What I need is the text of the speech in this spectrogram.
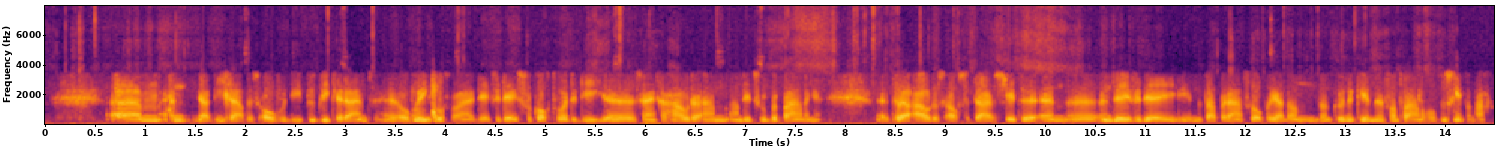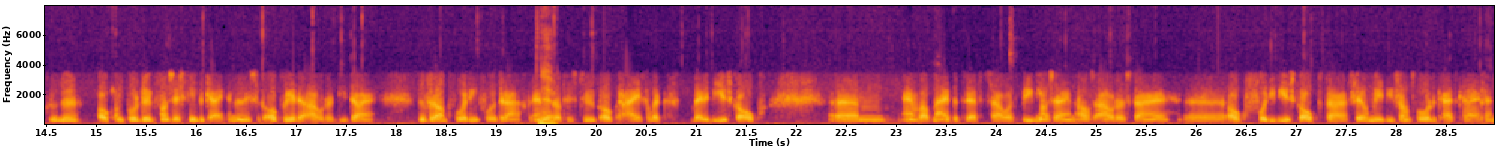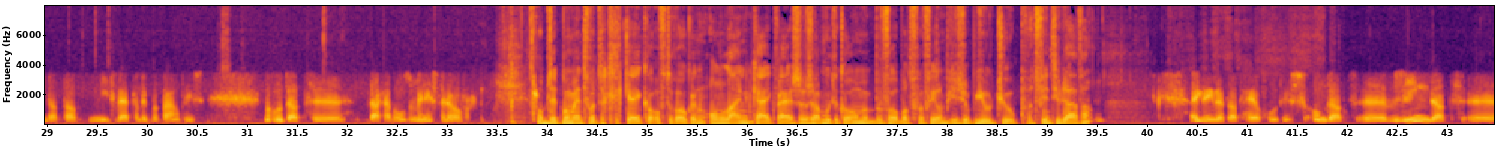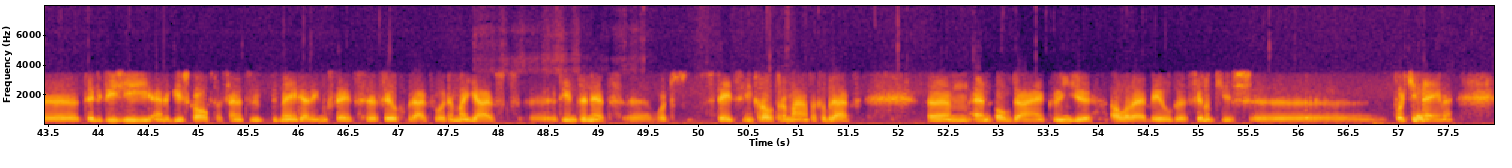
Um, en ja, die gaat dus over die publieke ruimte. Uh, ook winkels waar dvd's verkocht worden, die uh, zijn gehouden aan, aan dit soort bepalingen. Uh, terwijl ouders, als ze thuis zitten en een dvd in het apparaat stoppen... Ja, dan, dan kunnen kinderen van 12 of misschien van 8 kunnen ook een product van 16 bekijken. En dan is het ook weer de ouder die daar de verantwoording voor draagt. En dat is natuurlijk ook eigenlijk bij de bioscoop... Um, en wat mij betreft zou het prima zijn als ouders daar uh, ook voor die bioscoop daar veel meer die verantwoordelijkheid krijgen. En dat dat niet wettelijk bepaald is. Maar goed, dat, uh, daar gaat onze minister over. Op dit moment wordt er gekeken of er ook een online kijkwijzer zou moeten komen. Bijvoorbeeld voor filmpjes op YouTube. Wat vindt u daarvan? Ik denk dat dat heel goed is, omdat uh, we zien dat uh, televisie en de bioscoop, dat zijn natuurlijk de media die nog steeds uh, veel gebruikt worden. Maar juist het internet wordt steeds in grotere mate gebruikt. Um, en ook daar kun je allerlei beelden, filmpjes uh, tot je nemen.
